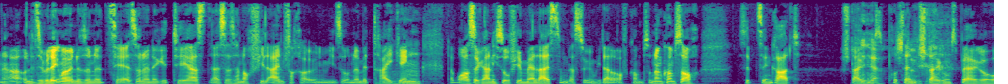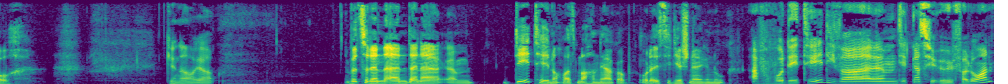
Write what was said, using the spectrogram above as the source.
Ja, und jetzt überleg mal, wenn du so eine CS oder eine GT hast, da ist das ja noch viel einfacher irgendwie so. Ne? Mit drei Mhm. Gängen, da brauchst du gar nicht so viel mehr Leistung, dass du irgendwie da drauf kommst. Und dann kommst du auch 17 Grad Steigungs Ja, Prozent Steigungsberge hoch. Genau, ja. Würdest du denn an deiner ähm, DT noch was machen, Jakob? Oder ist sie dir schnell genug? Apropos DT, die war, ähm, die hat ganz viel Öl verloren.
